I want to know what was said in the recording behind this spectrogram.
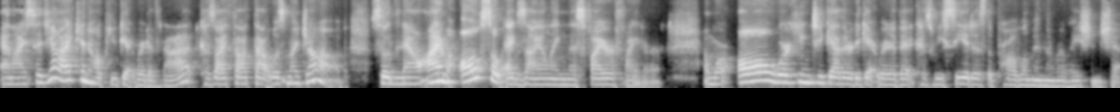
and I said, Yeah, I can help you get rid of that because I thought that was my job. So now I'm also exiling this firefighter, and we're all working together to get rid of it because we see it as the problem in the relationship.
